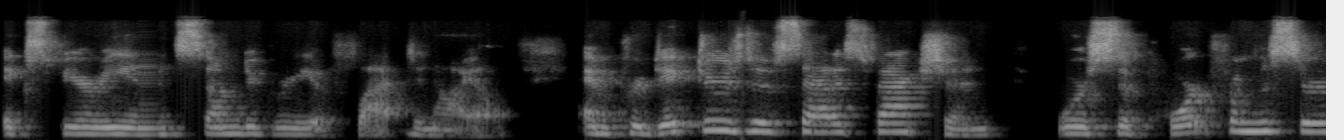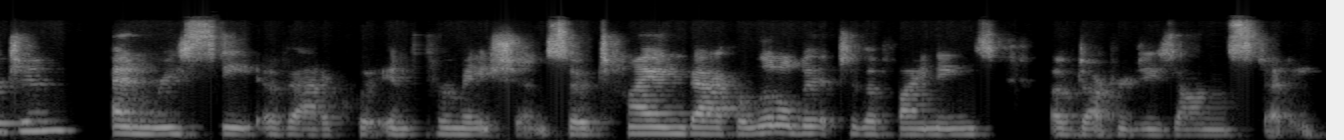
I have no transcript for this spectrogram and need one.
experienced some degree of flat denial. And predictors of satisfaction were support from the surgeon and receipt of adequate information. So tying back a little bit to the findings of Dr. Dizon's study.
